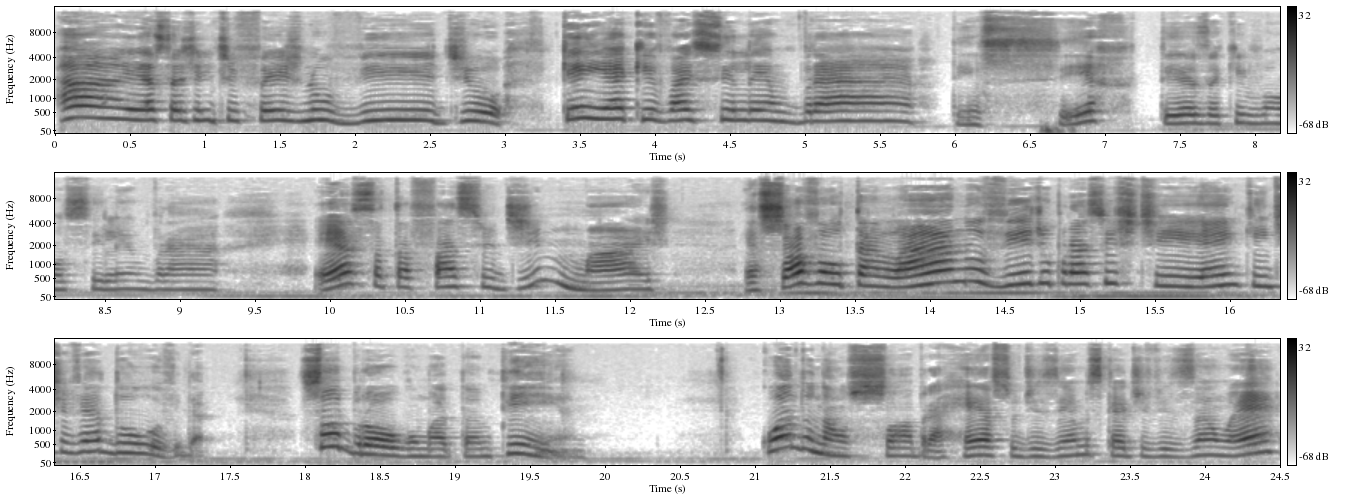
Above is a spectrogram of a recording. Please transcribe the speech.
Ah, essa a gente fez no vídeo. Quem é que vai se lembrar? Tenho certeza certeza que vão se lembrar. Essa tá fácil demais. É só voltar lá no vídeo para assistir, hein? Quem tiver dúvida. Sobrou alguma tampinha? Quando não sobra resto, dizemos que a divisão é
